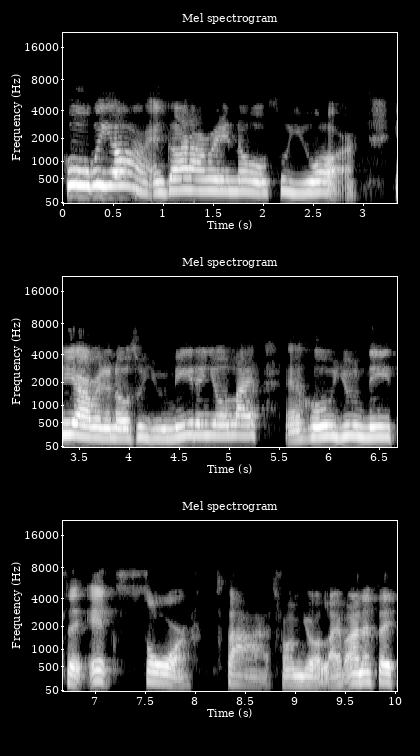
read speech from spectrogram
who we are. And God already knows who you are. He already knows who you need in your life and who you need to exorcise from your life. I didn't say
